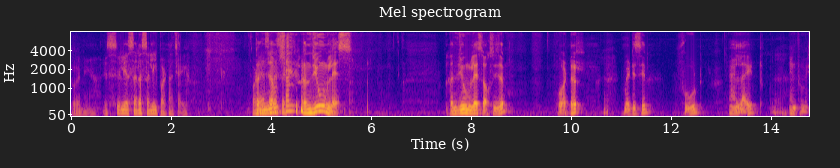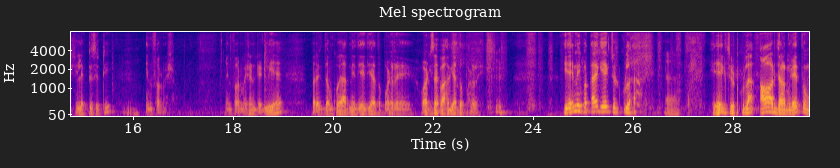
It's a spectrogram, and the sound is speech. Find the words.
कोई नहीं है। इसीलिए सरस सलील पढ़ना चाहिए। हैं consumption consume less consume less oxygen water medicine food light information electricity information information deadly है पर एकदम कोई आदमी दे दिया तो पढ़ रहे हैं। व्हाट्सएप आ गया तो पढ़ रहे ये नहीं पता है कि एक चुटकुला एक चुटकुला और जान गए तुम।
